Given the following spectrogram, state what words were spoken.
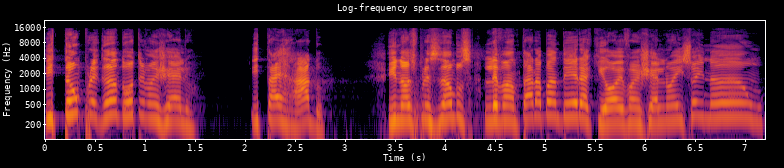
E estão pregando outro evangelho. E está errado. E nós precisamos levantar a bandeira aqui, ó, o evangelho não é isso aí não.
